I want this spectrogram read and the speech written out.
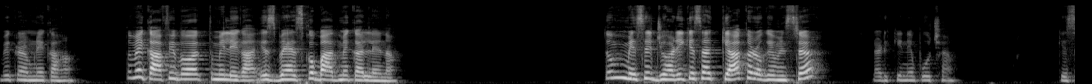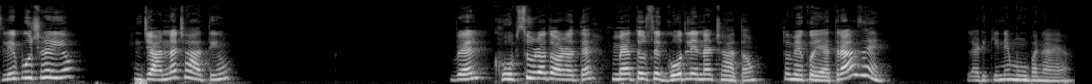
विक्रम ने कहा। तुम्हें काफ़ी वक्त मिलेगा, इस बहस को बाद में कर लेना। तुम मिसेज जौहरी के साथ क्या करोगे, मिस्टर? लड़की ने पूछा किस लिए पूछ रही हो? जानना चाहती हूँ. वेल well, खूबसूरत औरत है मैं तो उसे गोद लेना चाहता हूँ। तुम्हें कोई एतराज़ है? लड़की ने मुँह बनाया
